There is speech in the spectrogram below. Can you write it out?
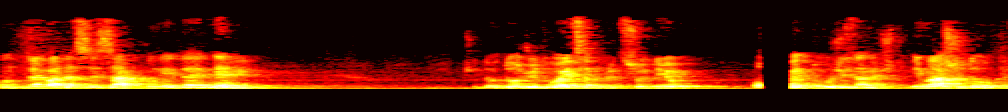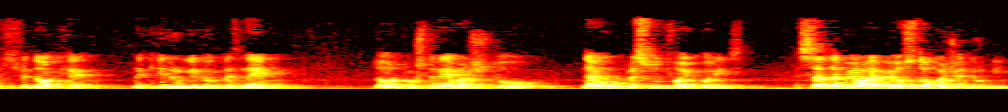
on treba da se zakuni da je nevin. Znači, dođu dvojica pred sudiju, tuži za nešto. Imaš li dokaz, svjedoke, neki drugi dokaz nema. Dobro, pošto nemaš to, ne mogu presud tvoj korist. E sad da bi ovaj bio oslobođen drugi,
